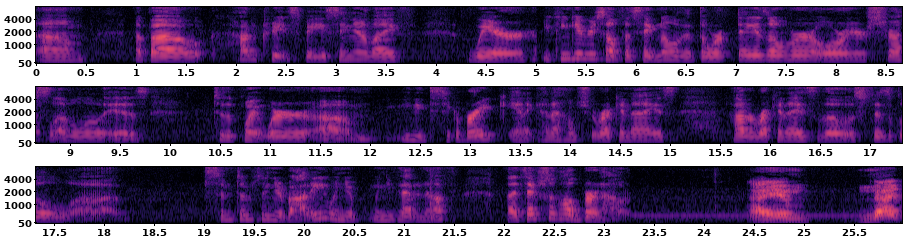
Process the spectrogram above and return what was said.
um, about how to create space in your life where you can give yourself a signal that the workday is over or your stress level is to the point where um, you need to take a break, and it kind of helps you recognize how to recognize those physical uh, symptoms in your body when you when you've had enough. Uh, it's actually called burnout. I am not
